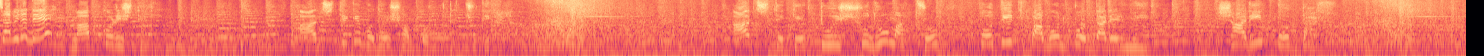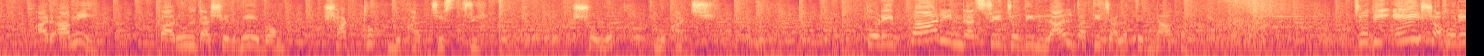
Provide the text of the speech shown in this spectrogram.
চাবিটা দে। মাফ করিস দিদি। আজ থেকে বোধহয় সম্পর্কটা চুকে গেল। আজ থেকে তুই শুধুমাত্র পতিত পাবন পোদ্দারের মেয়ে। শাড়ি পোদ্দার। আর আমি, পারুল দাসের মেয়ে এবং সার্থক মুখার্জির স্ত্রী শোলক মুখার্জি। তোর এই পার ইন্ডাস্ট্রি যদি লাল বাতি জ্বালাতে না পারে, যদি এই শহরে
